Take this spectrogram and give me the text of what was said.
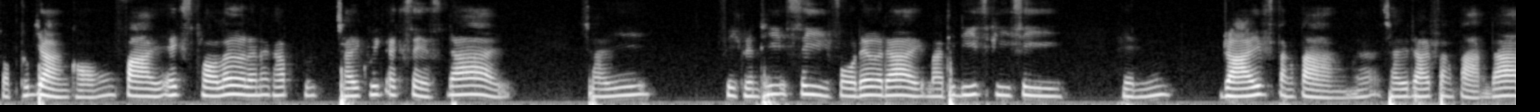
จบทุกอย่างของไฟล์ Explorer แล้วนะครับ ใช้ Quick Access ได้ ใช้ Frequency C Folder ได้มาที่ Disk PC เห็น Drive ต่างๆนะใช้ Drive ต่างๆได้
